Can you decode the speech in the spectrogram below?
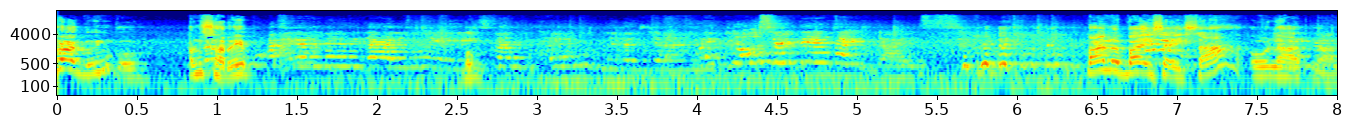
gagawin ko? Ano sa kami ng regalo mo eh. Bag- Isang, dyan. May closer tayo, guys. Paano ba? Isa-isa? O lahat na?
